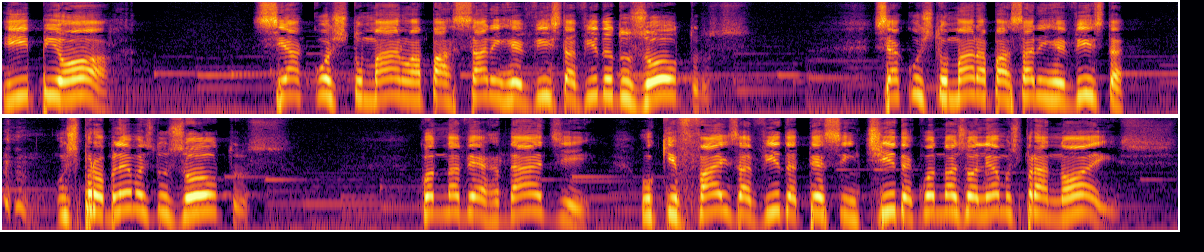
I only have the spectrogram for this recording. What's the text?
E pior, se acostumaram a passar em revista a vida dos outros, se acostumaram a passar em revista os problemas dos outros, quando na verdade o que faz a vida ter sentido é quando nós olhamos para nós.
